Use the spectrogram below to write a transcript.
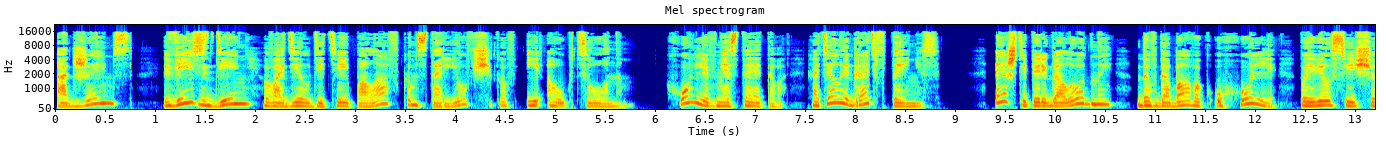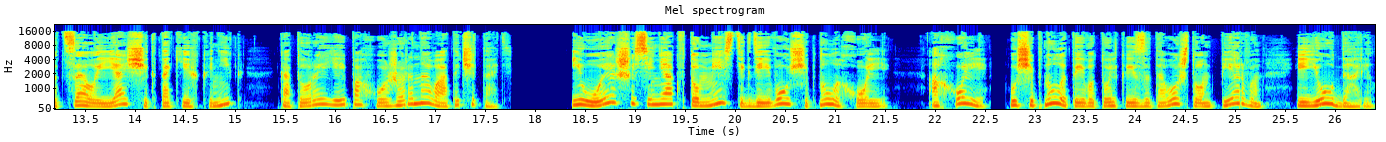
А Джеймс весь день водил детей по лавкам старьевщиков и аукционам. Холли вместо этого — хотела играть в теннис. Эш теперь голодный, да вдобавок у Холли появился еще целый ящик таких книг, которые ей, похоже, рановато читать. И у Эша синяк в том месте, где его ущипнула Холли, а Холли ущипнула-то его только из-за того, что он первым ее ударил,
